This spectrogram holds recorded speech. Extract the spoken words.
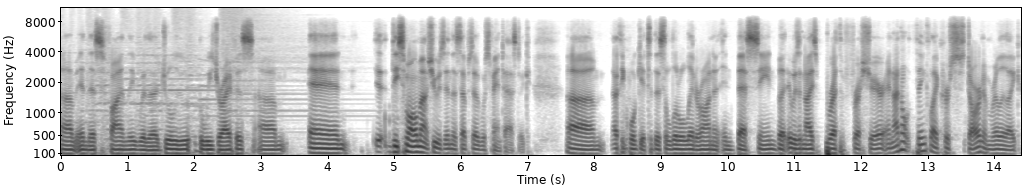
um, in this finally with uh, Julia Louis Dreyfus. Um, and it, the small amount she was in this episode was fantastic. Um, I think we'll get to this a little later on in best scene, but it was a nice breath of fresh air. And I don't think like her stardom really like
